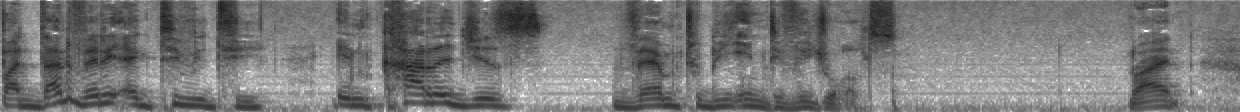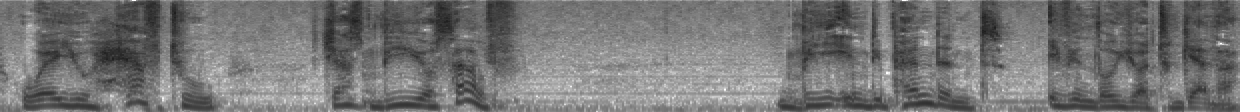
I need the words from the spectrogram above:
But that very activity encourages them to be individuals. Right? Where you have to just be yourself be independent even though you are together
